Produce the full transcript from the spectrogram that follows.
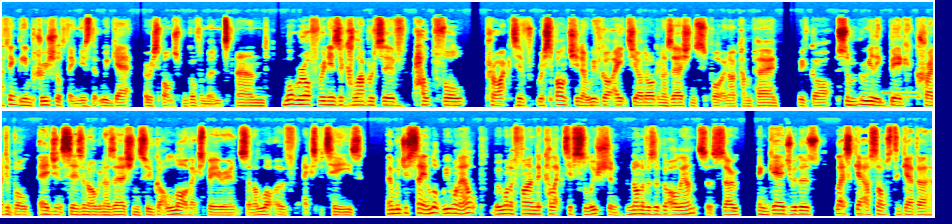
I think the crucial thing is that we get a response from government. And what we're offering is a collaborative, helpful, proactive response. You know, we've got 80 odd organizations supporting our campaign. We've got some really big, credible agencies and organizations who've got a lot of experience and a lot of expertise. And we're just saying, look, we want to help. We want to find a collective solution. None of us have got all the answers. So engage with us. Let's get ourselves together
